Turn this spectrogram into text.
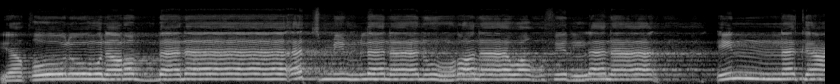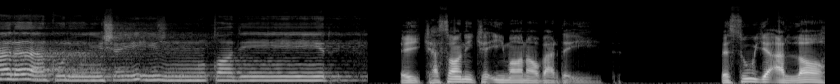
يقولون ربنا أتمم لنا نورنا واغفر لنا. إنك على كل شيء قدير. ای کسانی که ایمان آورده اید به سوی الله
